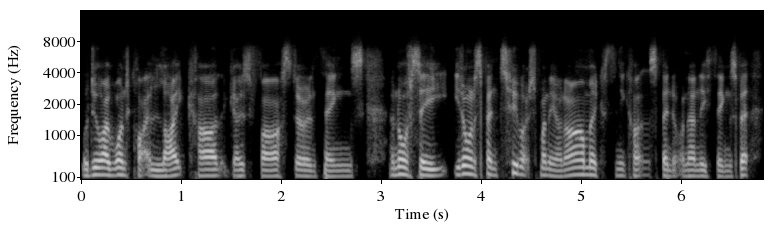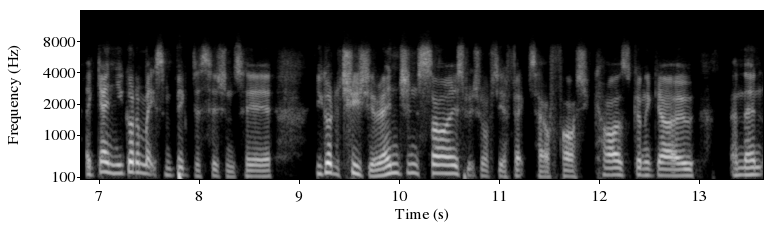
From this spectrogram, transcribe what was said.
or do I want quite a light car that goes faster and things? And obviously, you don't want to spend too much money on armor because then you can't spend it on any things. But again, you've got to make some big decisions here. You've got to choose your engine size, which obviously affects how fast your car is going to go. And then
